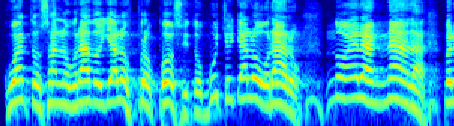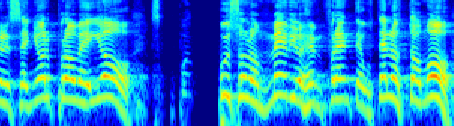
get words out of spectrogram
¿Cuántos han logrado ya los propósitos? Muchos ya lograron. No eran nada, pero el Señor proveyó puso los medios enfrente, usted los tomó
